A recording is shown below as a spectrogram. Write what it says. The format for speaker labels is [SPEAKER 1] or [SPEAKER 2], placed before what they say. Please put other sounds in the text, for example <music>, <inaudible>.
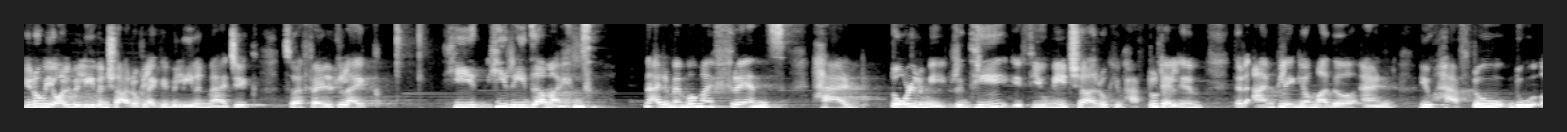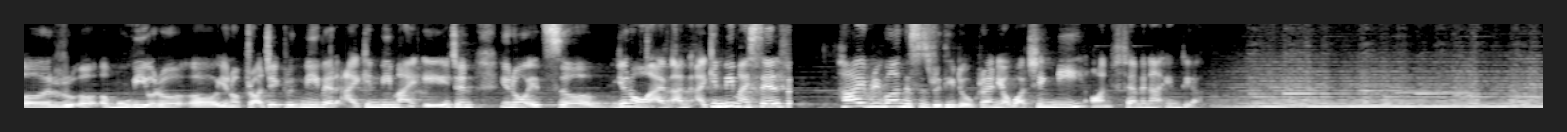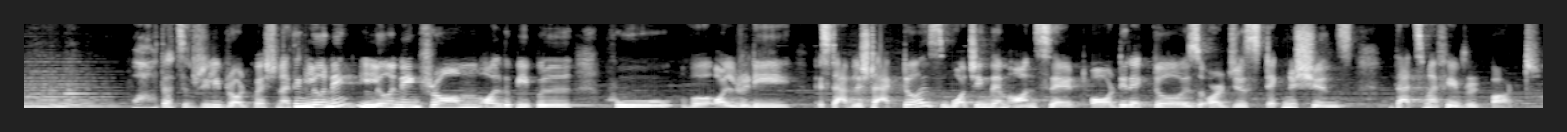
[SPEAKER 1] you know, we all believe in Shah Rukh like we believe in magic. So I felt like he he reads our <laughs> minds. I remember my friends had told me, Riddhi, if you meet Shah Rukh, you have to tell him that I'm playing your mother and you have to do a, a, movie or a, a, you know project with me where I can be my age and you know it's uh, you know I'm, I'm, I can be myself. Hi everyone, this is Riddhi Dogra and you're watching me on Femina India. Wow, that's a really broad question. I think learning, learning from all the people who were already established actors, watching them on set, or directors, or just technicians, that's my favorite part.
